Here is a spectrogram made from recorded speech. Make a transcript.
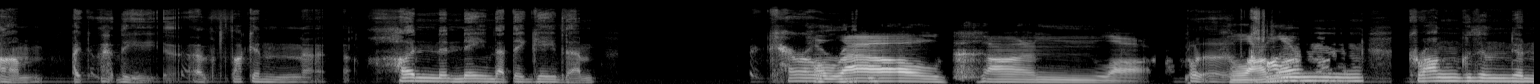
Um, I, the uh, fucking uh, Hun name that they gave them. Carol. Corral uh, Klanlar? Krongnalar.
